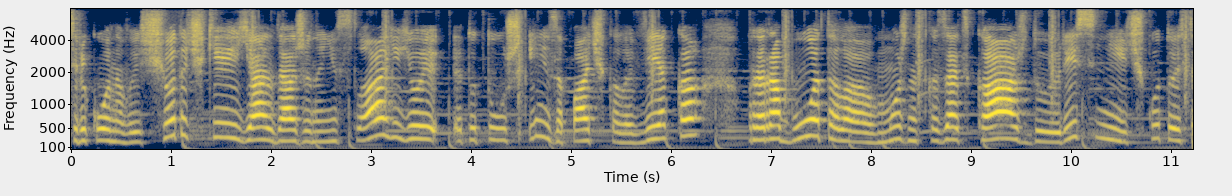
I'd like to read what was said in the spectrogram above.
силиконовые щеточки, я даже нанесла ее, эту тушь, и не запачкала века, проработала, можно сказать, каждую ресничку, то есть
